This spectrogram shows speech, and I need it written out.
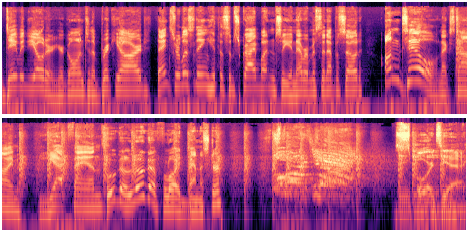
David Yoder, you're going to the Brickyard. Thanks for listening. Hit the subscribe button so you never miss an episode. Until next time, Yak fans. Ooga looga, Floyd Bannister. Sports Yak, Sports Yak,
